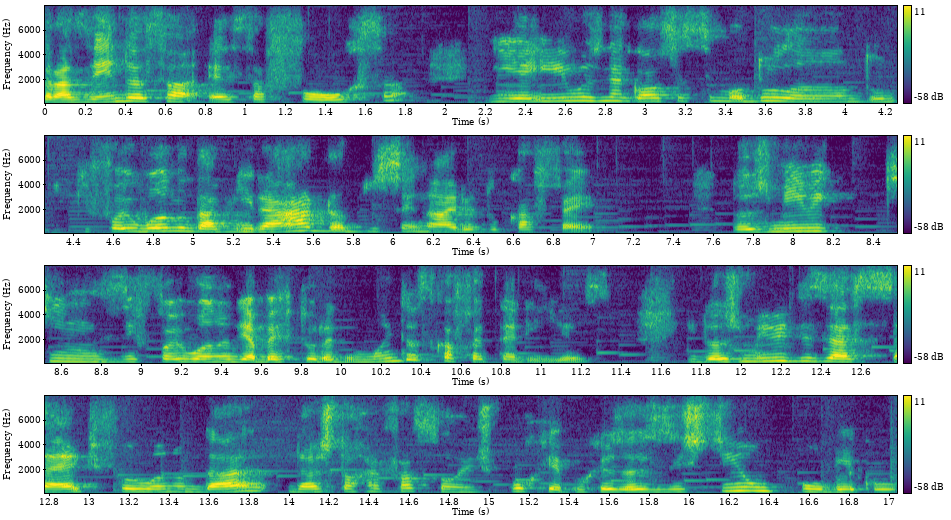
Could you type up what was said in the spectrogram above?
trazendo essa, essa força, e aí os negócios se modulando, que foi o ano da virada do cenário do café. 2015 foi o ano de abertura de muitas cafeterias, e 2017 foi o ano da, das torrefações. Por quê? Porque já existia um público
